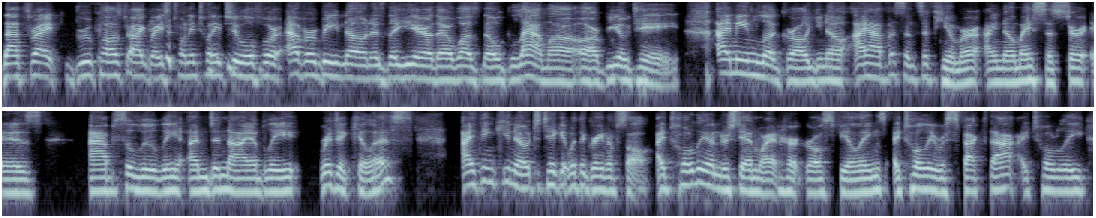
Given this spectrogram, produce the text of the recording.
That's right. RuPaul's Drag Race 2022 will forever be known as the year there was no glamour or beauty. I mean, look, girl, you know, I have a sense of humor. I know my sister is absolutely, undeniably ridiculous. I think, you know, to take it with a grain of salt. I totally understand why it hurt girls' feelings. I totally respect that. I totally.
